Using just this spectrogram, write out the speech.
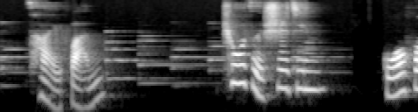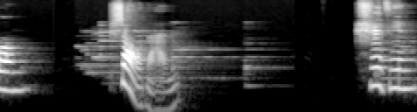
《采蘩》，出自《诗经·国风·少南》。《诗经》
